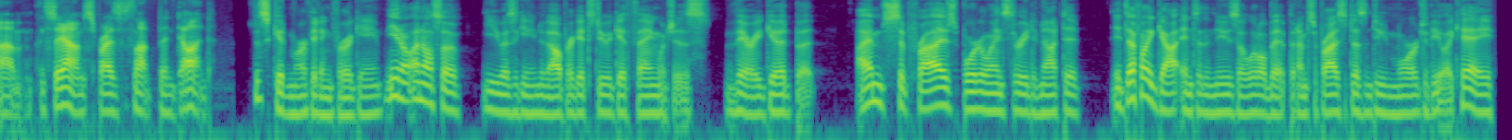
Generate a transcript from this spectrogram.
Um, and so, yeah, I'm surprised it's not been done. Just good marketing for a game, you know, and also you as a game developer get to do a good thing, which is very good. But I'm surprised Borderlands 3 did not did. It definitely got into the news a little bit, but I'm surprised it doesn't do more to be like, hey,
